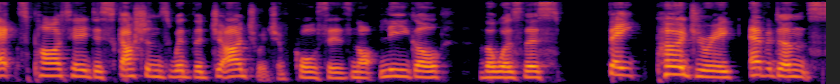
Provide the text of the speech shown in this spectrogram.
ex parte discussions with the judge, which of course is not legal. There was this fake perjury evidence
